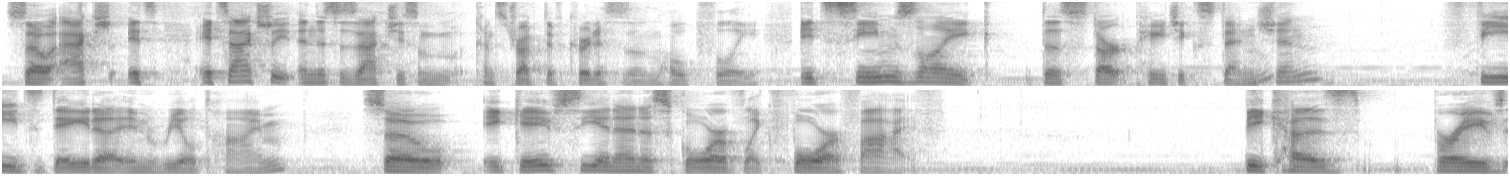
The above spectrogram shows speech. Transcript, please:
So actually, it's it's actually, and this is actually some constructive criticism. Hopefully, it seems like the start page extension feeds data in real time. So it gave CNN a score of like four or five because Brave's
